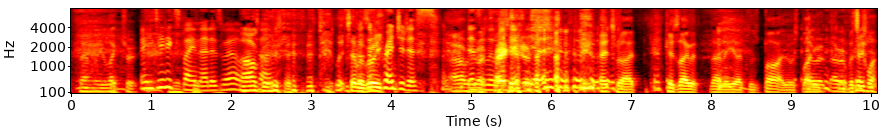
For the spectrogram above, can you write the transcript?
family electorate. he did explain that as well. Oh, one time. good. Let's have a very prejudice. Oh, There's a right, little tip, prejudice. yeah. That's right, because they were no, no, yeah, it was by there was They were, they, were it was, preju- cla-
